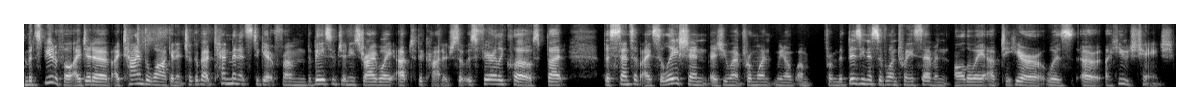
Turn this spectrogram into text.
but it's beautiful. I did a, I timed the walk, and it took about ten minutes to get from the base of Ginny's driveway up to the cottage, so it was fairly close, but the sense of isolation as you went from one, you know, um, from the busyness of 127 all the way up to here was a, a huge change.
